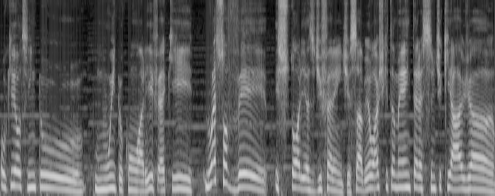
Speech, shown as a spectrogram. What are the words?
o que eu sinto muito com o Arif é que não é só ver histórias diferentes, sabe? Eu acho que também é interessante que haja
